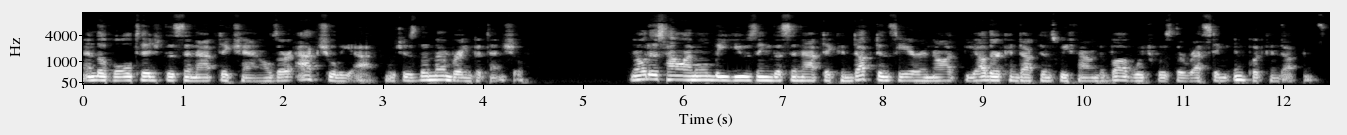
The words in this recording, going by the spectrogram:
and the voltage the synaptic channels are actually at, which is the membrane potential. Notice how I'm only using the synaptic conductance here and not the other conductance we found above, which was the resting input conductance.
